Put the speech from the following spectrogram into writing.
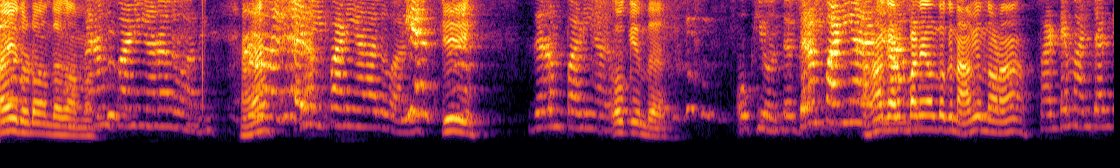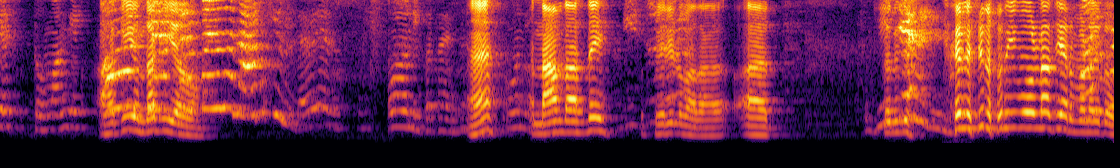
ਆਏ ਥੋੜਾ ਹੁੰਦਾ ਕੰਮ। ਗਰਮ ਪਾਣੀ ਵਾਲਾ ਲਵਾ ਦੇ। ਹੈ? ਗਰਮ ਪਾਣੀ ਵਾਲਾ ਲਵਾ ਦੇ। ਕੀ? ਗਰਮ ਪਾਣੀ ਵਾਲਾ। ਉਹ ਕੀ ਹੁੰਦਾ? ਉਹ ਕੀ ਹੁੰਦਾ? ਗਰਮ ਪਾਣੀ ਵਾਲਾ ਹਾਂ ਗਰਮ ਪਾਣੀ ਨਾਲ ਤਾਂ ਨਾਮ ਹੀ ਹੁੰਦਾ ਹੋਣਾ। ਭਾਂਡੇ ਮਾਂਜਾਂਗੇ ਧੋਵਾਂਗੇ। ਆਹ ਕੀ ਹੁੰਦਾ ਕੀ ਆ ਉਹ? ਨਾਮ ਕੀ ਹੁੰਦਾ ਹੈ ਉਹ ਨਹੀਂ ਪਤਾ ਇਹਦਾ। ਹੈ? ਨਾਮ ਦੱਸ ਦੇ। ਸਵੇਰੇ ਲਵਾ ਦਾਂਗਾ। ਤੈਨੂੰ ਤੈਨੂੰ ਜ਼ਰੂਰੀ ਬੋਲਣਾ ਸੀ ਹਰਮਨ ਤੋਂ।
